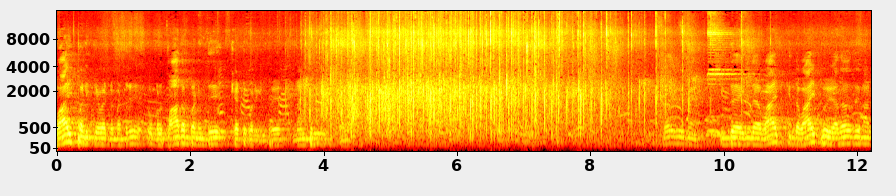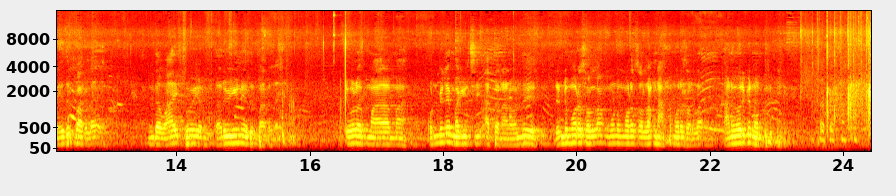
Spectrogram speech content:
வாய்ப்பளிக்க வேண்டும் என்று உங்கள் பாதம் பணிந்து கேட்டுக்கொள்கின்றேன். நன்றி வணக்கம். அதாவது இந்த இந்த வாய்ப்பு இந்த வாய்ப்பு அதாவது நான் எதிர்பார்க்கல. இந்த வாய்ப்பு எனக்கு தருவீங்கன்னு எதிர்பார்க்கல. இவ்வளோ ம ம- உண்மையிலே மகிழ்ச்சி. அத்தை நான் வந்து ரெண்டு முறை சொல்லலாம் மூணு முறை சொல்லலாம் நாலு முறை சொல்லலாம். அனைவருக்கும் நன்றி.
